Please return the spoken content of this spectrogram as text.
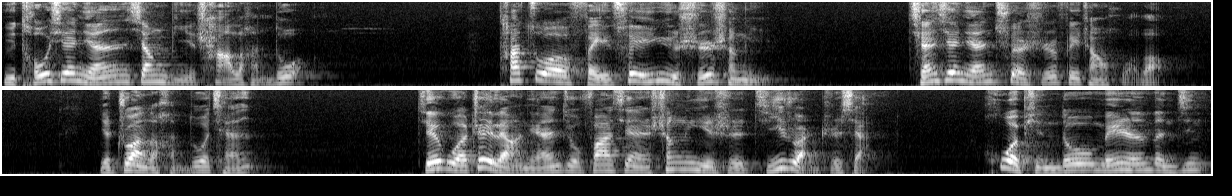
与头些年相比差了很多。他做翡翠玉石生意。前些年确实非常火爆，也赚了很多钱。结果这两年就发现生意是急转直下，货品都没人问津，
